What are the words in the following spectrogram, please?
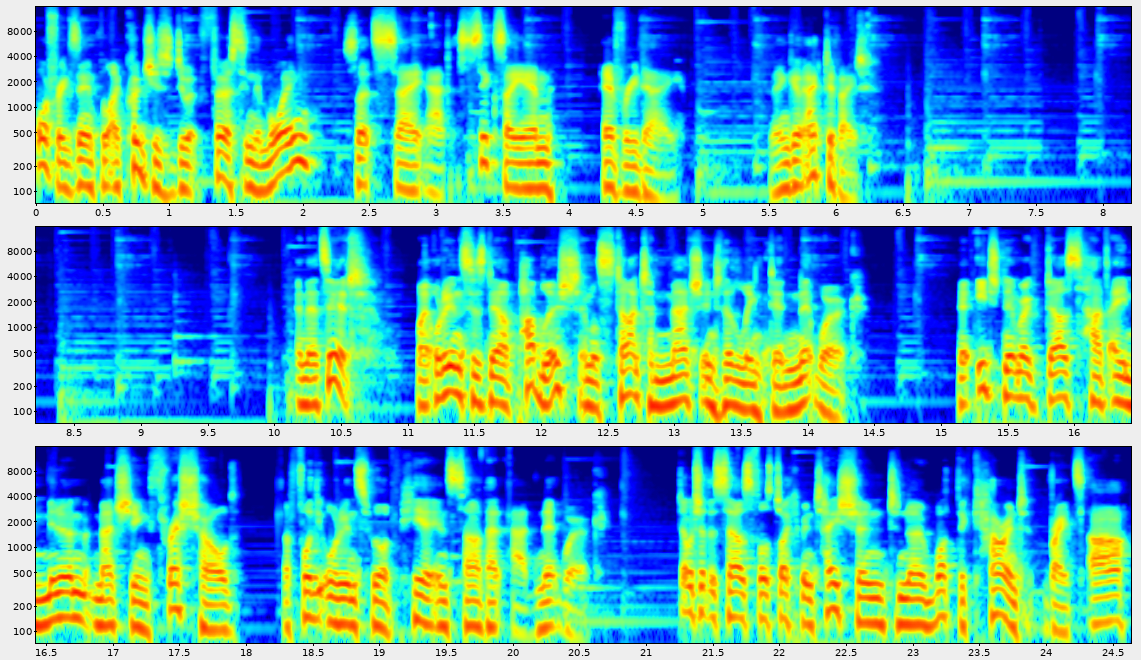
Or for example, I could choose to do it first thing in the morning, so let's say at 6 a.m. every day. Then go activate. And that's it. My audience is now published and will start to match into the LinkedIn network. Now each network does have a minimum matching threshold before the audience will appear inside that ad network. Double check the Salesforce documentation to know what the current rates are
